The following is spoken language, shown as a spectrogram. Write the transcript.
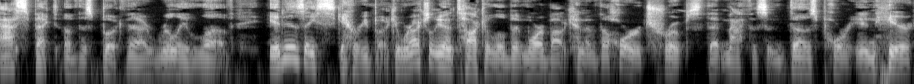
aspect of this book that I really love. It is a scary book, and we're actually going to talk a little bit more about kind of the horror tropes that Matheson does pour in here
